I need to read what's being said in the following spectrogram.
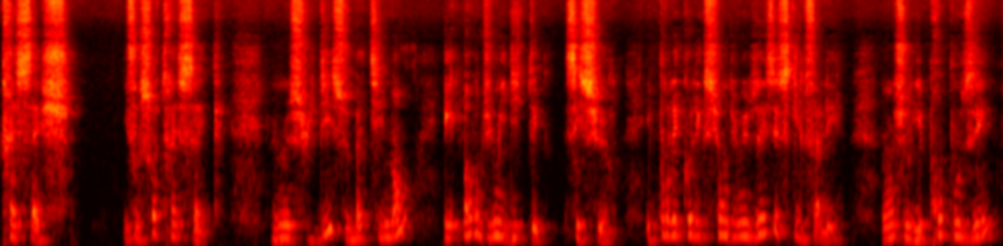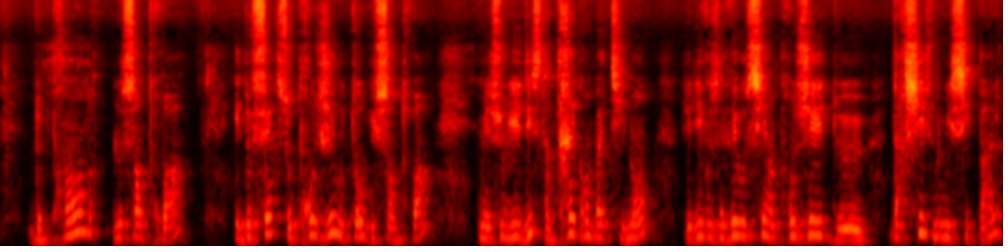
très sèches. Il faut que soit très sec. Je me suis dit, ce bâtiment est hors d'humidité, c'est sûr. Et pour les collections du musée, c'est ce qu'il fallait. Donc je lui ai proposé de prendre le 103 et de faire ce projet autour du 103. Mais je lui ai dit, c'est un très grand bâtiment. J'ai dit, vous avez aussi un projet d'archives municipales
